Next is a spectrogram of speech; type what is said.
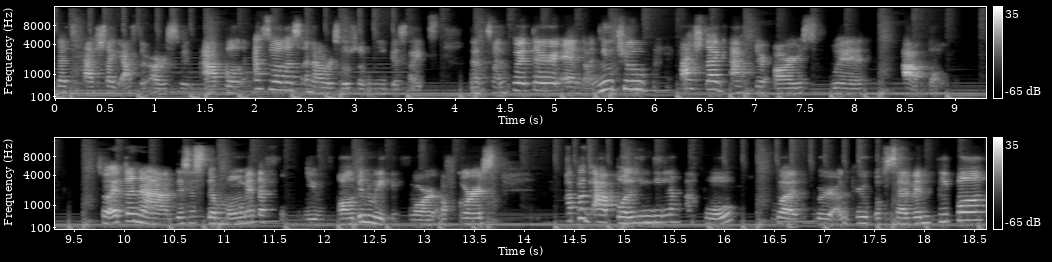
That's hashtag After Hours with Apple, as well as on our social media sites. That's on Twitter and on YouTube. Hashtag After Hours with Apple. So ito na, this is the moment that you've all been waiting for. Of course, kapag Apple, hindi lang ako, but we're a group of seven people.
